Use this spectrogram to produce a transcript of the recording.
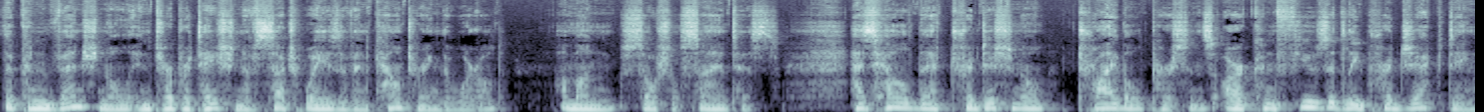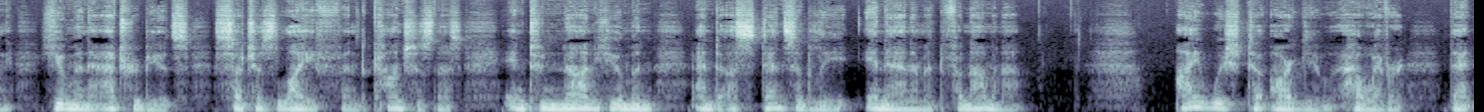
The conventional interpretation of such ways of encountering the world among social scientists has held that traditional tribal persons are confusedly projecting human attributes such as life and consciousness into non-human and ostensibly inanimate phenomena. I wish to argue, however, that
